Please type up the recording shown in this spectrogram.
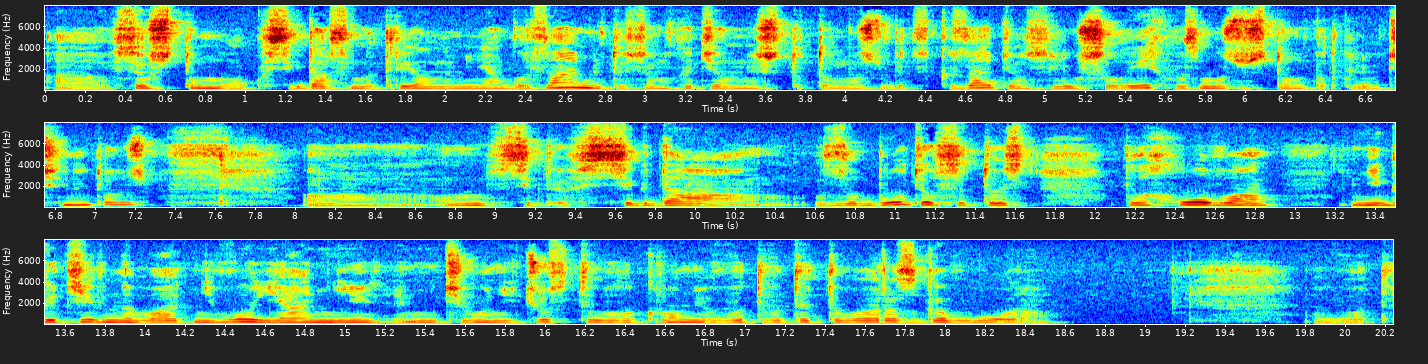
а, все, что мог. Всегда смотрел на меня глазами, то есть он хотел мне что-то, может быть, сказать, он слушал их, возможно, что он подключенный тоже. А, он всегда, всегда заботился, то есть плохого негативного от него я не, ничего не чувствовала, кроме вот, вот этого разговора. Вот.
